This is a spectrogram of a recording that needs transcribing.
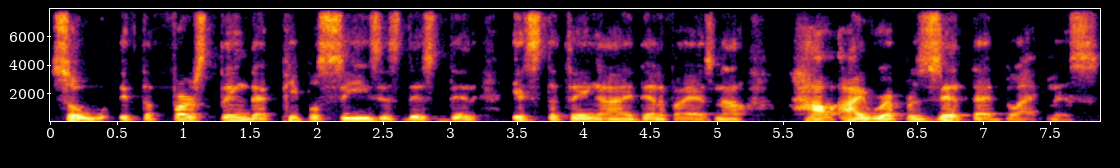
So if the first thing that people sees is this, then it's the thing I identify as. Now, how I represent that blackness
